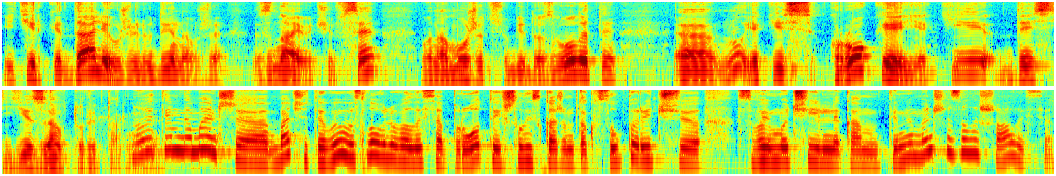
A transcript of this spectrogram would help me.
І тільки далі вже людина, вже знаючи все, вона може собі дозволити е, ну, якісь кроки, які десь є за авторитарними. Ну і тим не менше, бачите, ви висловлювалися проти, йшли, скажімо так, всупереч е, своїм очільникам. Тим не менше залишалися.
